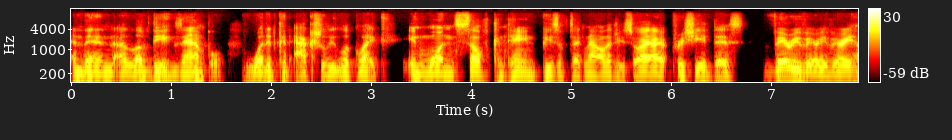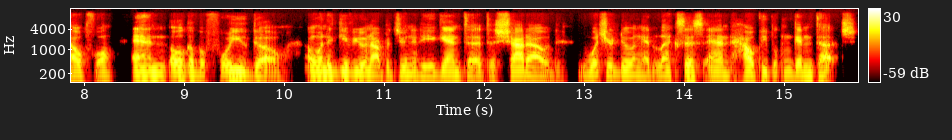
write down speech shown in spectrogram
And then I love the example, what it could actually look like in one self contained piece of technology. So I appreciate this. Very, very, very helpful. And Olga, before you go, I want to give you an opportunity again to, to shout out what you're doing at Lexis and how people can get in touch.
